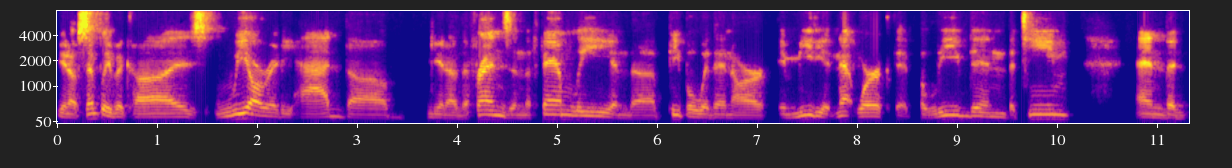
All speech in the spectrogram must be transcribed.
you know, simply because we already had the you know the friends and the family and the people within our immediate network that believed in the team and the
